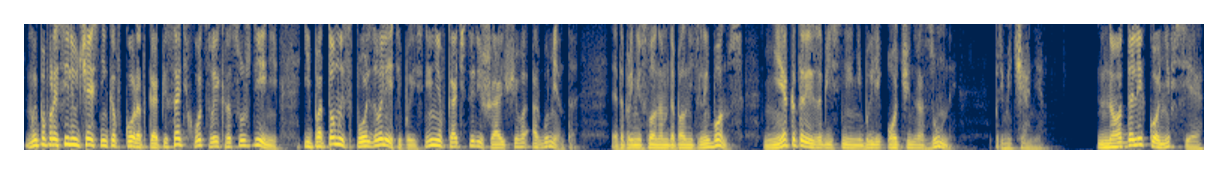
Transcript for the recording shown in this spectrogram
Мы попросили участников коротко описать ход своих рассуждений и потом использовали эти пояснения в качестве решающего аргумента. Это принесло нам дополнительный бонус. Некоторые из объяснений были очень разумны. Примечание. Но далеко не все.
